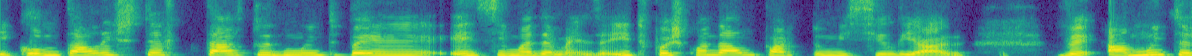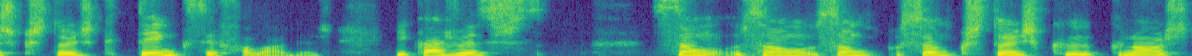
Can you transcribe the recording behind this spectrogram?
E como tal, isto teve que estar tudo muito bem em cima da mesa. E depois, quando há um parto domiciliar, vem, há muitas questões que têm que ser faladas e que às vezes são, são, são, são questões que, que nós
